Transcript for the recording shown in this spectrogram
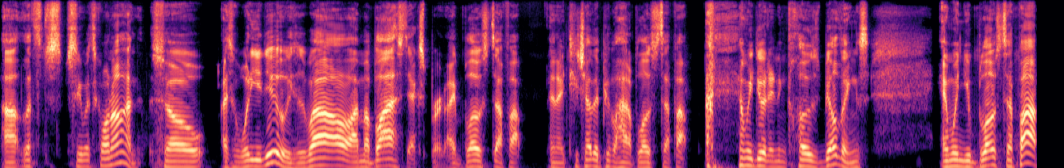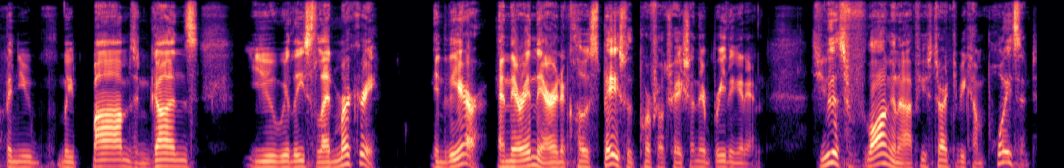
Uh, let's just see what's going on. So I said, what do you do? He says, well, I'm a blast expert. I blow stuff up and I teach other people how to blow stuff up. and we do it in enclosed buildings. And when you blow stuff up and you bombs and guns, you release lead mercury into the air. And they're in there in a closed space with poor filtration. They're breathing it in. So you do this long enough, you start to become poisoned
